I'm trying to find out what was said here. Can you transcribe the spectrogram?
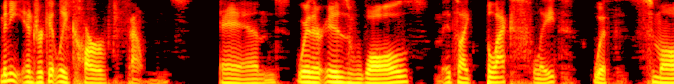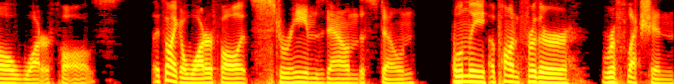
many intricately carved fountains. And where there is walls, it's like black slate with small waterfalls. It's not like a waterfall it streams down the stone. Only upon further reflection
